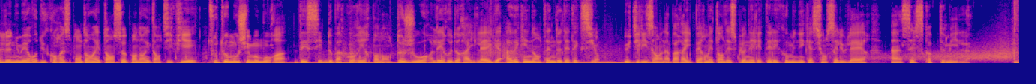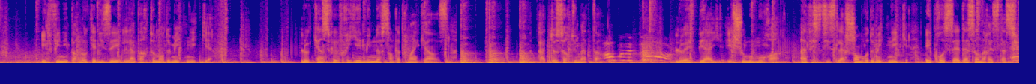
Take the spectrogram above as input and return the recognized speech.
Le numéro du correspondant étant cependant identifié, Tsutomu Shimomura décide de parcourir pendant deux jours les rues de Raleigh avec une antenne de détection, utilisant un appareil permettant d'espionner les télécommunications cellulaires, un Cellscope 2000. Il finit par localiser l'appartement de Mitnick. Le 15 février 1995, à 2 h du matin, le FBI et Shimomura investissent la chambre de Mitnick et procèdent à son arrestation.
